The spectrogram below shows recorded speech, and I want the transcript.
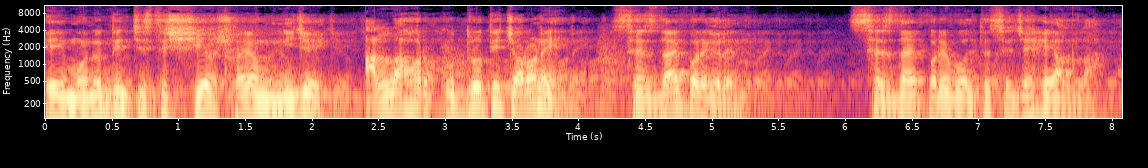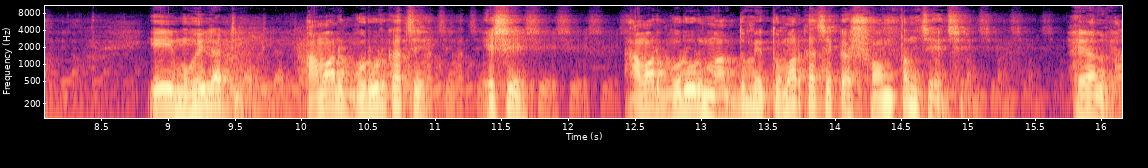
এই মইনুদ্দিন চিস্তি স্বয়ং নিজে আল্লাহর কুদরতি চরণে সেজদায় পড়ে গেলেন। সেজদায় পরে বলতেছে যে, হে আল্লাহ, এই মহিলাটি আমার গুরুর কাছে এসে, আমার গুরুর মাধ্যমে তোমার কাছে একটা সন্তান চেয়েছে। হে আল্লাহ,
